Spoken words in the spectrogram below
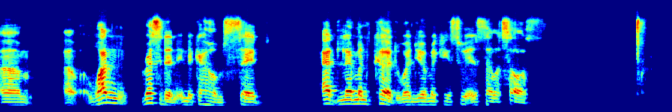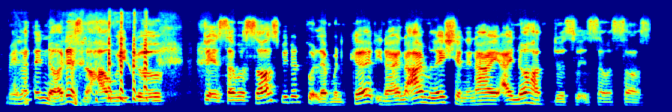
Um, uh, one resident in the care home said, "Add lemon curd when you're making sweet and sour sauce." Really? And I said, "No, that's not how we do sweet and sour sauce. We don't put lemon curd, you know. And I'm Malaysian, and I I know how to do sweet and sour sauce.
